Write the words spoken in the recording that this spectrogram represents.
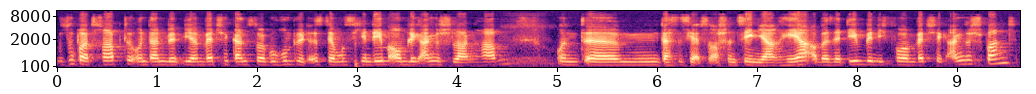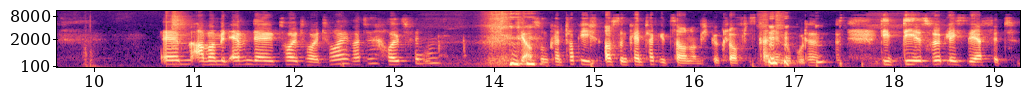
super trabte und dann mit mir im Wettcheck ganz doll gehumpelt ist, der muss sich in dem Augenblick angeschlagen haben. Und ähm, das ist jetzt auch schon zehn Jahre her, aber seitdem bin ich vor dem Wettcheck angespannt. Ähm, aber mit Avondale, toi, toi, toi, warte, Holz finden. Ja, aus so einem Kentucky, aus so Kentucky-Zaun habe ich geklopft. Das kann ja nur gut. Die, die ist wirklich sehr fit.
